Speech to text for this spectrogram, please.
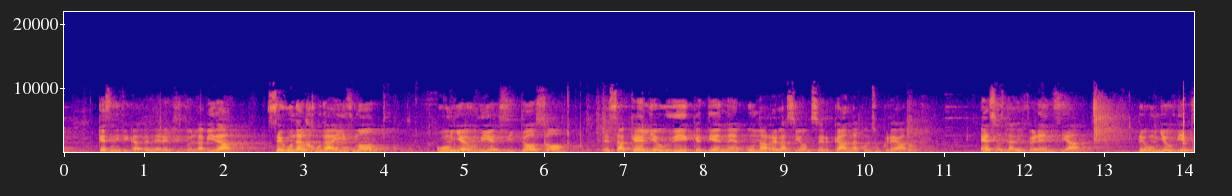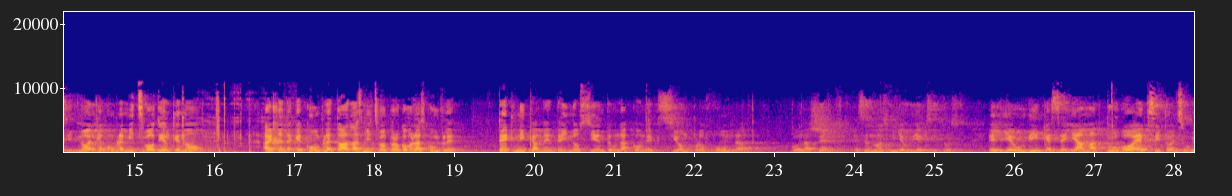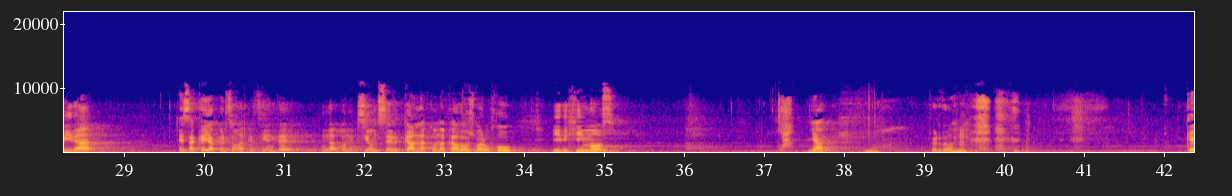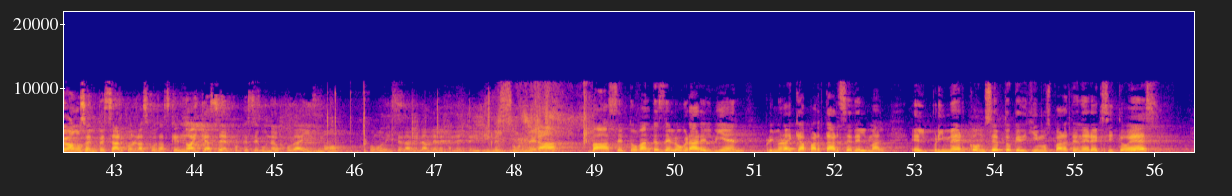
¿Qué significa tener éxito en la vida? Según el judaísmo, un yehudí exitoso es aquel yehudí que tiene una relación cercana con su creador. Esa es la diferencia de un yehudí exitoso. No el que cumple mitzvot y el que no. Hay gente que cumple todas las mitzvot, pero ¿cómo las cumple? Técnicamente y no siente una conexión profunda con Hashem. Ese no es un yehudí exitoso. El Yehudí que se llama tuvo éxito en su vida es aquella persona que siente una conexión cercana con Akadosh Barujú. Y dijimos. Ya. ¿Ya? No. Perdón. que vamos a empezar con las cosas que no hay que hacer, porque según el judaísmo, como dice David Amelech en el Teilim, va a Antes de lograr el bien, primero hay que apartarse del mal. El primer concepto que dijimos para tener éxito es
